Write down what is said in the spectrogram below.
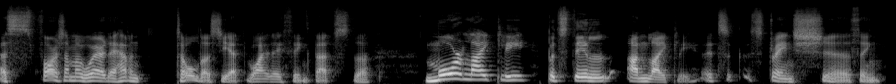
as far as I'm aware, they haven't told us yet why they think that's the more likely, but still unlikely. It's a strange uh, thing.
